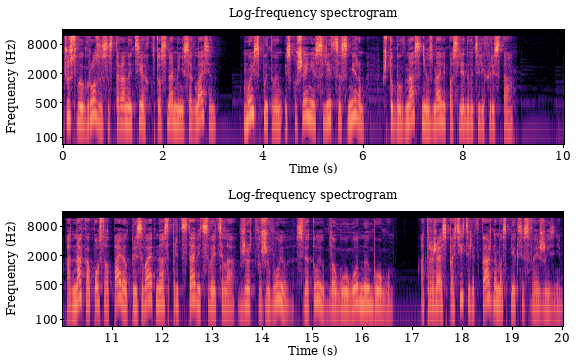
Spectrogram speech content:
Чувствуя угрозы со стороны тех, кто с нами не согласен, мы испытываем искушение слиться с миром, чтобы в нас не узнали последователи Христа. Однако апостол Павел призывает нас представить свои тела в жертву живую, святую, благоугодную Богу, отражая Спасителя в каждом аспекте своей жизни.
